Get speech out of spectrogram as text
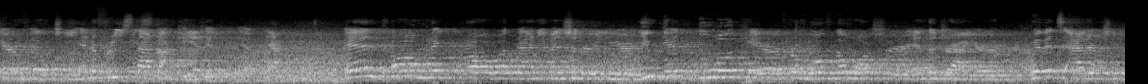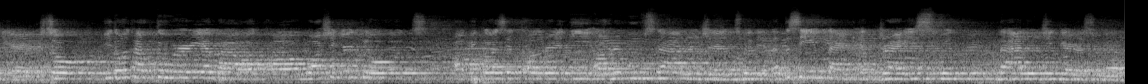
care of LG, and a free stacking kit. Yeah. And um, like uh, what Dani mentioned earlier, you get dual care from both the washer and the dryer with its allergy care. So the allergy care as well.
